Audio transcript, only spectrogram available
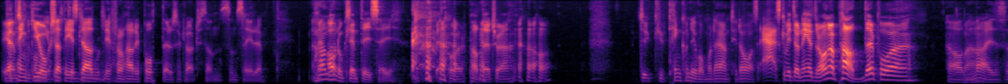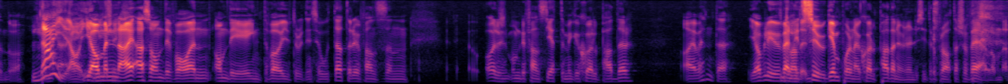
Vem Jag skulle tänker ju vara mer också att det är Lord Dudley från Harry Potter såklart som, som säger det. Han har nog klämt i sig ett par paddor, tror jag. Ja. Du, gud, tänk om det var modernt idag. Så, äh, ska vi dra ner dra några paddor på... Ja, nice ändå. Nej! Ja, Ja, men sig. nej, alltså om det var en, om det inte var utrotningshotat och det fanns en, och om det fanns jättemycket sköldpaddor. Ja, jag vet inte. Jag blir ju väldigt hade- sugen på den här sköldpaddan nu när du sitter och pratar så väl om den.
